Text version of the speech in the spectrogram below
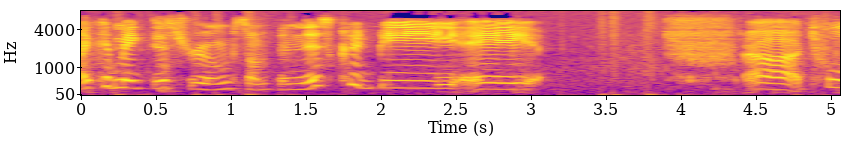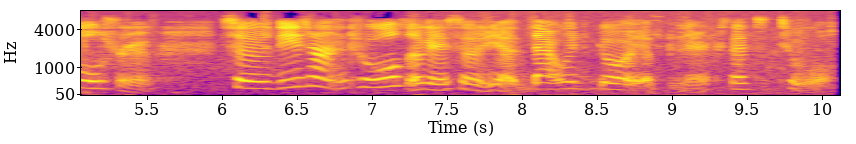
I could make this room something. This could be a uh, tools room. So these aren't tools. Okay, so yeah, that would go up in there because that's a tool.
